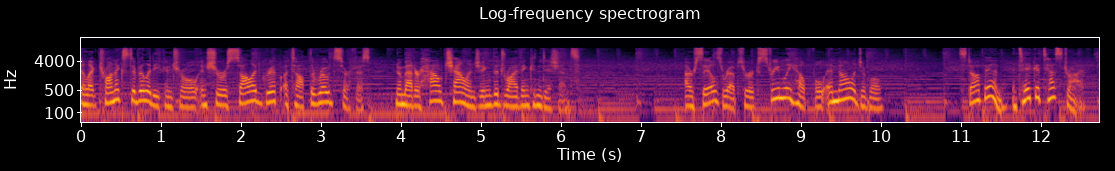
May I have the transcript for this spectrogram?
Electronic stability control ensures solid grip atop the road surface, no matter how challenging the driving conditions. Our sales reps are extremely helpful and knowledgeable. Stop in and take a test drive.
